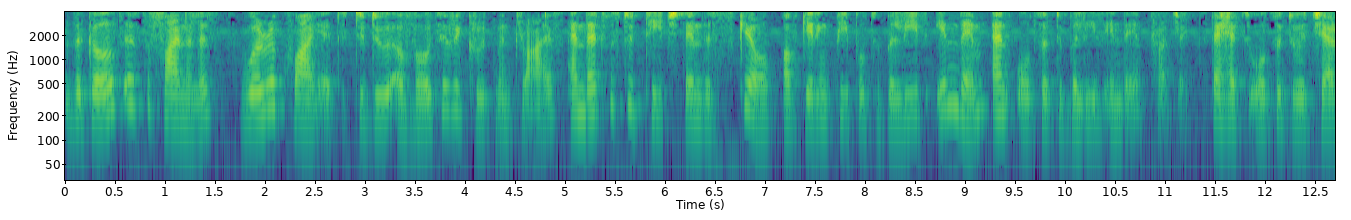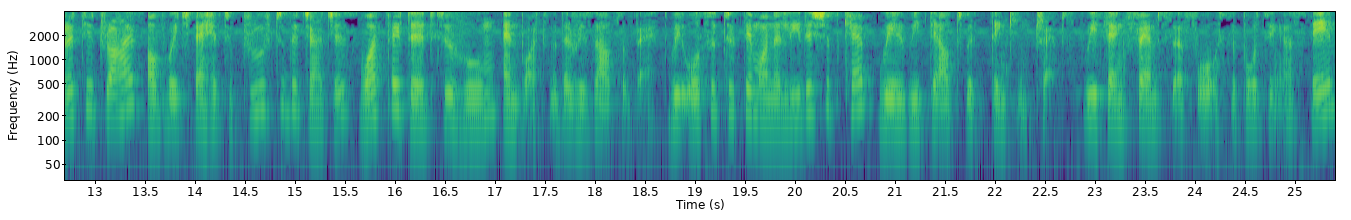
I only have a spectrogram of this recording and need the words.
the girls as the finalists were required to do a voter recruitment drive and that was to teach them the skill of getting people to believe in them and also to believe in their project. They had to also do a charity drive of which they had to prove to the judges what they did, to whom, and what were the results of that. We also took them on a leadership camp where we dealt with thinking traps. We thank FAMSA for supporting us there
